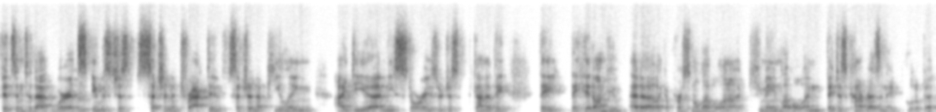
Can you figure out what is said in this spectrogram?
fits into that, where it's mm-hmm. it was just such an attractive, such an appealing idea, and these stories are just kind of they they they hit on you at a like a personal level and a humane level and they just kind of resonate a little bit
